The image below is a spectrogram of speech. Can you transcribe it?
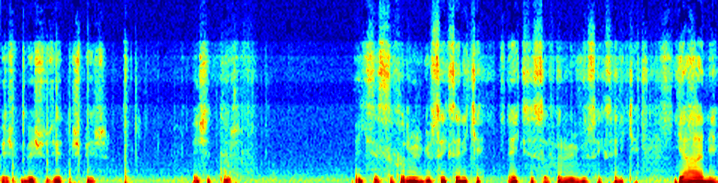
5571 eşittir. Eksi 0,82. Eksi 0,82. Yani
